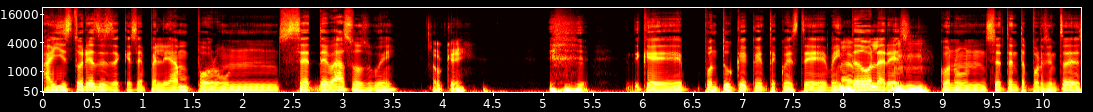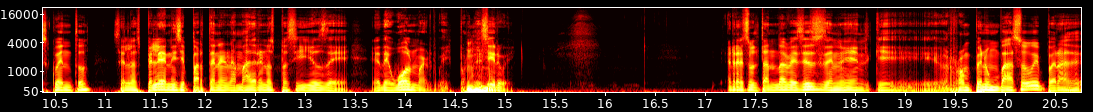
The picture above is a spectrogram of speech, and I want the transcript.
hay historias desde que se pelean por un set de vasos, güey. Ok. que pon tú que, que te cueste 20 Ah, dólares con un 70% de descuento, se las pelean y se parten en la madre en los pasillos de, de Walmart, güey, por Ujú. decir, güey. Resultando a veces en el que rompen un vaso, güey, para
